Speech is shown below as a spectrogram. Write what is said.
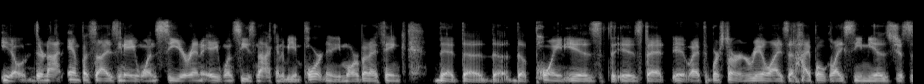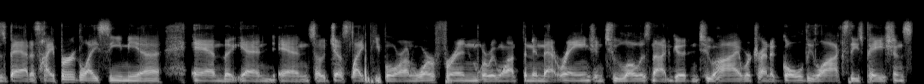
you know they're not emphasizing A1C or A1C is not going to be important anymore. But I think that the the the point is is that it, we're starting to realize that hypoglycemia is just as bad as hyperglycemia, and the and and so just like people are on warfarin where we want them in that range, and too low is not good and too high, we're trying to Goldilocks these patients.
